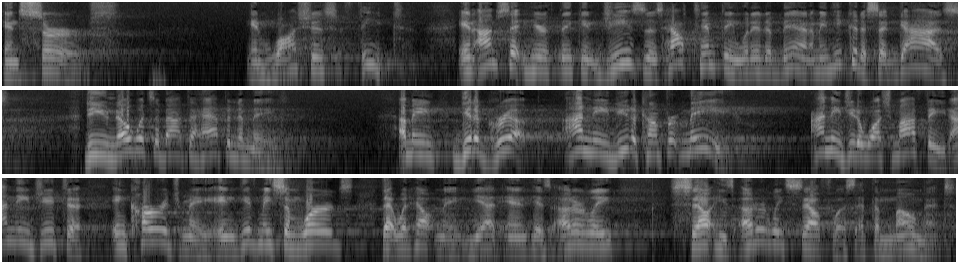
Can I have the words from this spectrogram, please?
and serves and washes feet. And I'm sitting here thinking, Jesus, how tempting would it have been? I mean, he could have said, Guys, do you know what's about to happen to me? I mean, get a grip. I need you to comfort me. I need you to wash my feet. I need you to encourage me and give me some words that would help me. Yet, in his utterly, self, he's utterly selfless at the moment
